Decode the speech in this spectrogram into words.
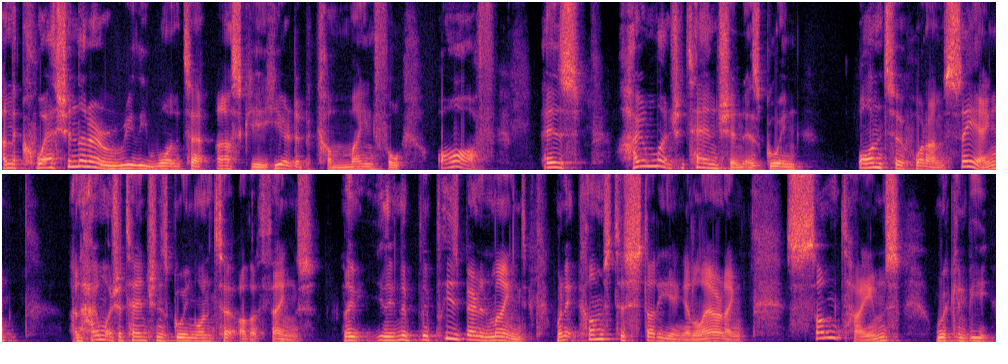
And the question that I really want to ask you here to become mindful of is how much attention is going onto what I'm saying and how much attention is going on to other things. Now, please bear in mind when it comes to studying and learning, sometimes we can be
